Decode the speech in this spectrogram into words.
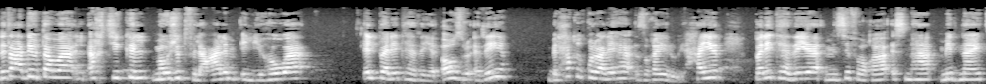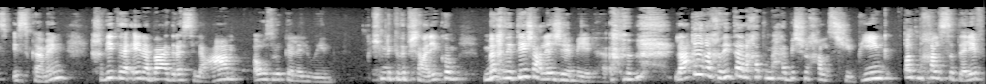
نتعديو توا ال article موجود في العالم اللي هو ال palette هذيا أوزرو هذيا. بالحق يقولوا عليها صغير ويحير. palette هذيا من Sephora اسمها Midnight is Coming خديتها أنا بعد رأس العام أوزرو كالالوان باش نكذبش عليكم ما خديتيش على جمالها الحقيقة خديتها على خاطر ما حبيتش نخلص shipping قلت نخلص 6000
